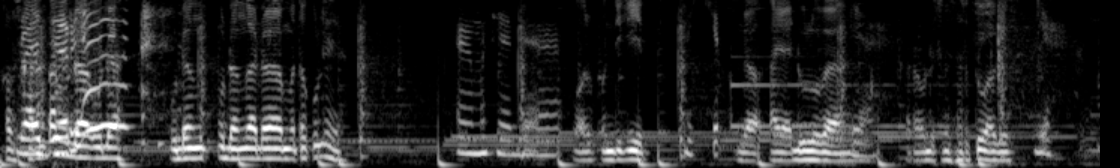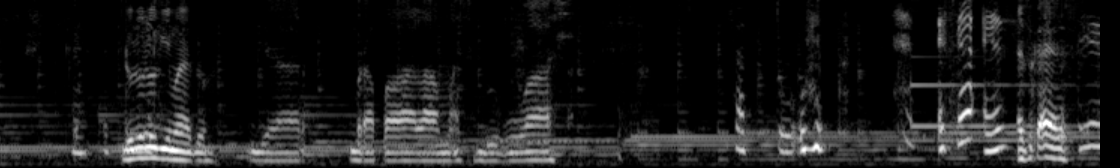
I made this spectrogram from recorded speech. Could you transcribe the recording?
Kalau sekarang kan udah udah udah udah nggak ada mata kuliah ya? Eh, masih ada. Walaupun dikit. Dikit. Nggak kayak dulu kan? Ya karena udah semester tua guys. Ya dulu lu gimana tuh? Biar berapa lama sebelum uas satu SKS SKS Iya.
